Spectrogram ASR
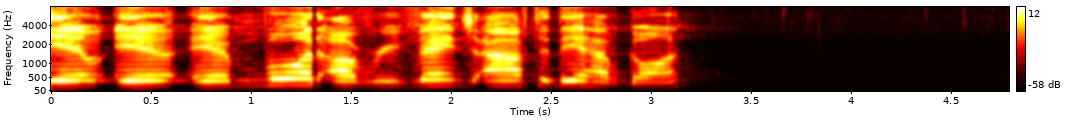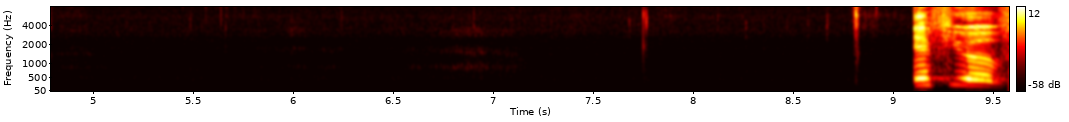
a, a, a mode of revenge after they have gone. If you have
